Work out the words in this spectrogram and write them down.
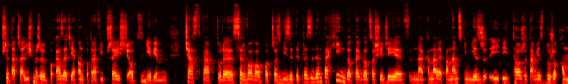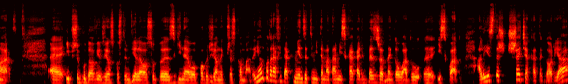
przytaczaliśmy, żeby pokazać, jak on potrafi przejść od, nie wiem, ciastka, które serwował podczas wizyty prezydenta Chin, do tego, co się dzieje na kanale panamskim jest i, i to, że tam jest dużo komarów e, i przy budowie w związku z tym wiele osób e, zginęło pogryzionych przez komary. I on potrafi tak między tymi tematami skakać bez żadnego ładu e, i składu. Ale jest też trzecia kategoria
